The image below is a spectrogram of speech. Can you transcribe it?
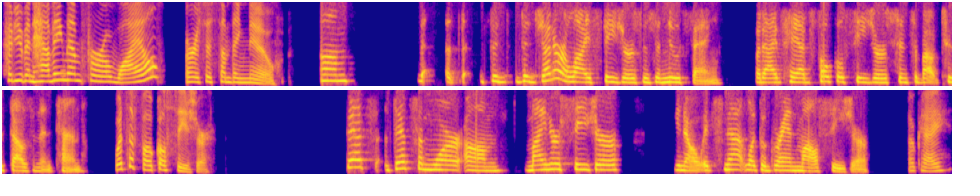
Have you been having them for a while, or is this something new? Um, the, the the generalized seizures is a new thing, but I've had focal seizures since about 2010. What's a focal seizure? That's that's a more um, minor seizure. You know, it's not like a grand mal seizure, Okay.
